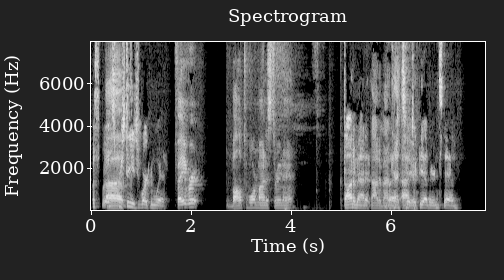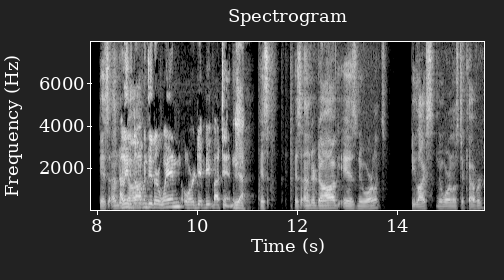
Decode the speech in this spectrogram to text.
What's, what's Uh, Prestige working with? Favorite Baltimore minus three and a half. Thought about it. Thought about but that I took the other instead. His I think the Dolphins either win or get beat by ten. Yeah. His his underdog is New Orleans. He likes New Orleans to cover.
